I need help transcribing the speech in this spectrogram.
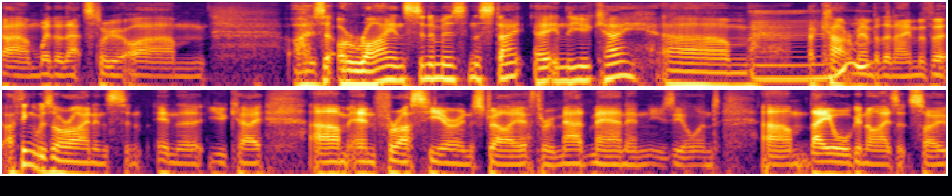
um, whether that's through um, uh, is it Orion Cinemas in the state uh, in the UK? Um, I can't remember the name of it. I think it was Orion in the, in the UK. Um, and for us here in Australia, through Madman and New Zealand, um, they organise it. So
